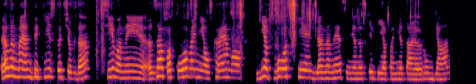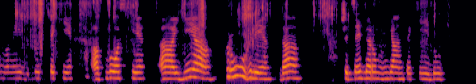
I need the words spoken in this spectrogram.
елементи кісточок, да? всі вони запаковані окремо. Є плоскі для нанесення, наскільки я пам'ятаю, рум'ян. Вони йдуть такі а, плоскі, а, є круглі, да? чи це для рум'ян такі йдуть.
